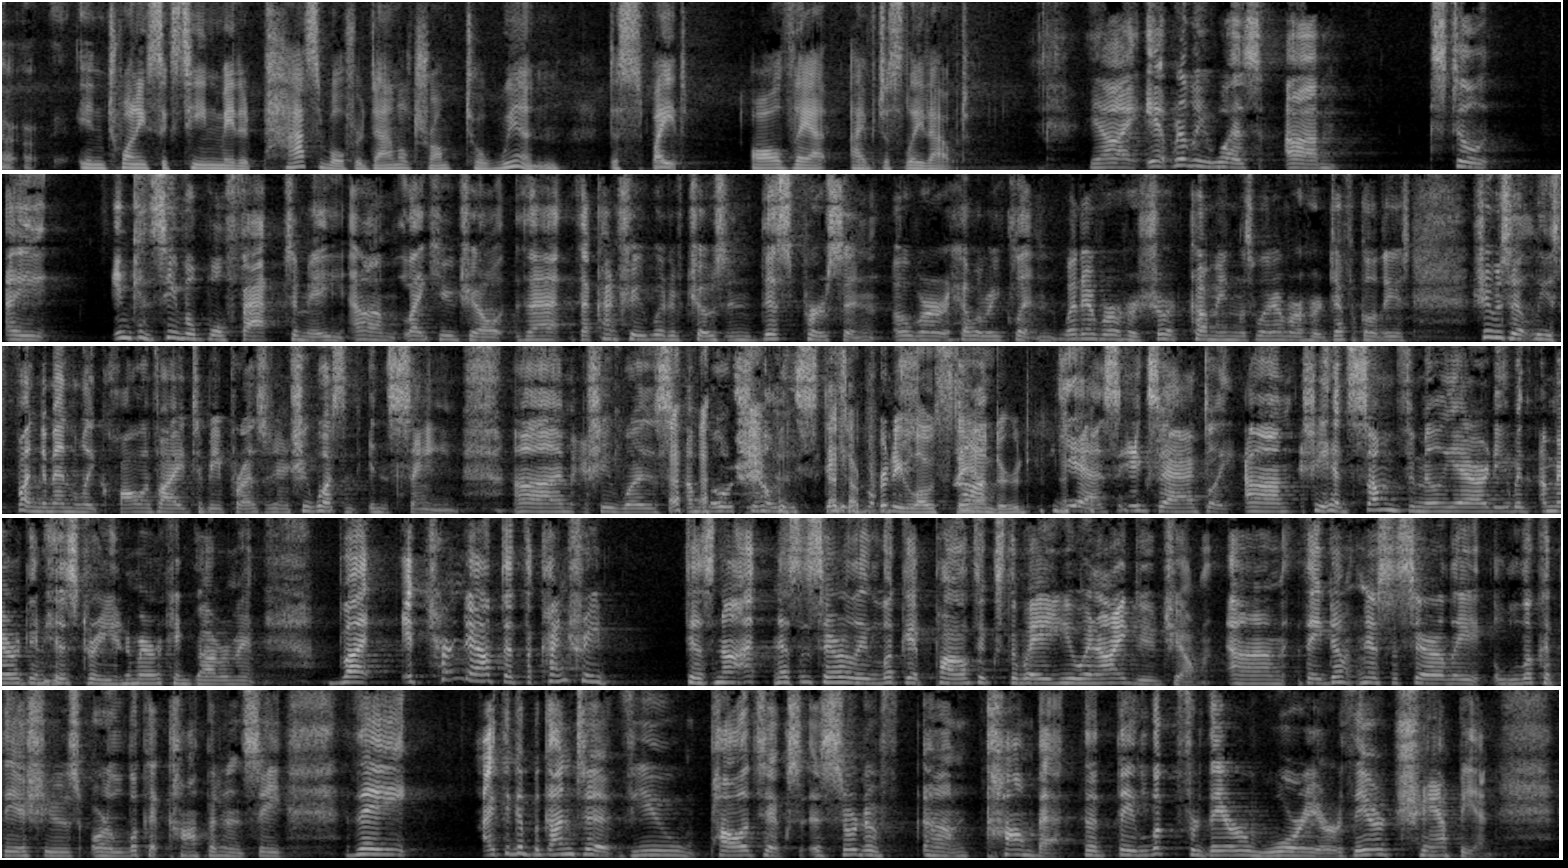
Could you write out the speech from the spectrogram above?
uh, in 2016 made it possible for Donald Trump to win despite all that I've just laid out? Yeah, it really was um, still a inconceivable fact to me, um, like you, Jill, that the country would have chosen this person over Hillary Clinton. Whatever her shortcomings, whatever her difficulties, she was at least fundamentally qualified to be president. She wasn't insane. Um, she was emotionally stable. That's a pretty low standard. Uh, yes, exactly. Um, she had some familiarity with American history and American government. But it turned out that the country does not necessarily look at politics the way you and I do, Jill. Um, they don't necessarily look at the issues or look at competency. They, I think, have begun to view politics as sort of um, combat, that they look for their warrior, their champion.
